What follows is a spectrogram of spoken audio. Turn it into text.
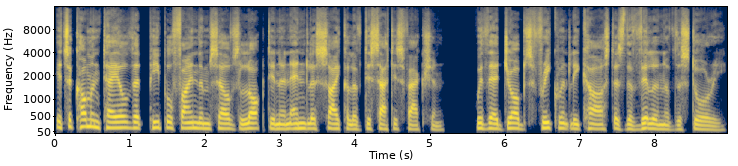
It's a common tale that people find themselves locked in an endless cycle of dissatisfaction, with their jobs frequently cast as the villain of the story.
